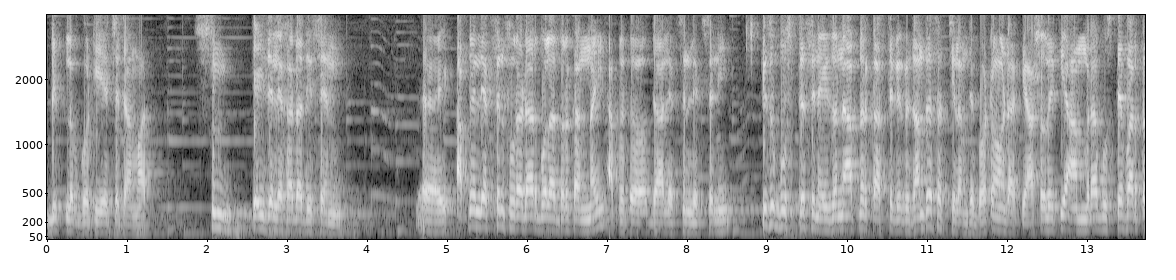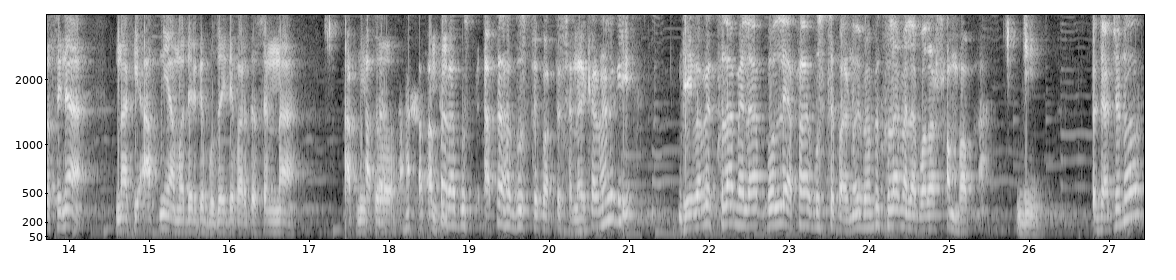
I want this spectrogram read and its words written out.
বিপ্লব ঘটিয়েছে জামাত। এই যে লেখাটা দিছেন আপনি লেখছেন পুরাডার বলার দরকার নাই আপনি তো যা লেখছেন লেখছেনই। কিছু বুঝতেছি না এই জন্য আপনার কাছ থেকে জানতে চাচ্ছিলাম যে ঘটনাটা কি আসলে কি আমরা বুঝতে পারতেছি না নাকি আপনি আমাদেরকে বুঝাইতে পারতেছেন না? আপনি তো আপনারা- আপনারা বুঝতে- পারতেছেন না এর কারণ হলো কি যেভাবে খোলামেলা বললে আপনারা বুঝতে পারেন ওইভাবে খোলামেলা বলা সম্ভব না। জি। তো যার জন্য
